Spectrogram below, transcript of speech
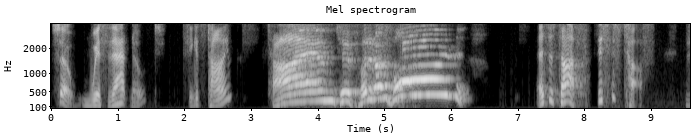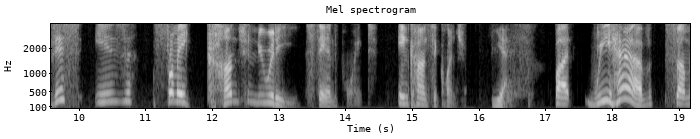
So, with that note, I think it's time. Time to put it on the board. This is tough. This is tough. This is from a continuity standpoint inconsequential. Yes. But we have some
